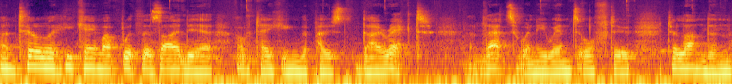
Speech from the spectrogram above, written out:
until he came up with this idea of taking the post direct. And that's when he went off to, to London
